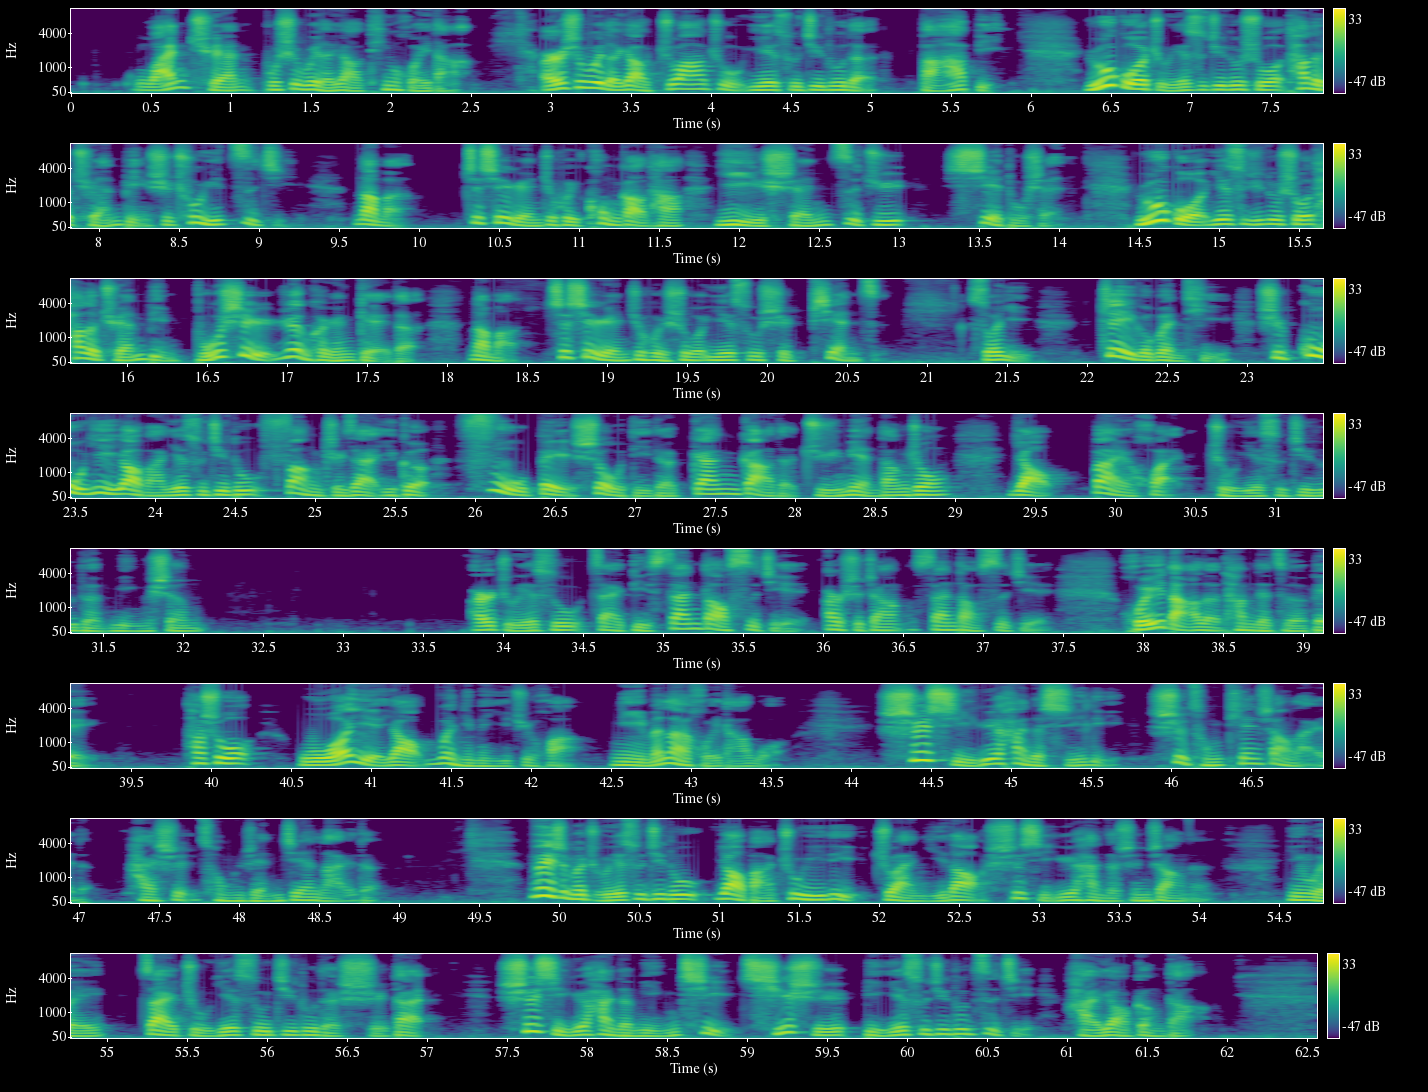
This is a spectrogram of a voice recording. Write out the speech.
完全不是为了要听回答，而是为了要抓住耶稣基督的把柄。如果主耶稣基督说他的权柄是出于自己，那么这些人就会控告他以神自居，亵渎神。如果耶稣基督说他的权柄不是任何人给的，那么这些人就会说耶稣是骗子。所以这个问题是故意要把耶稣基督放置在一个腹背受敌的尴尬的局面当中，要败坏主耶稣基督的名声。而主耶稣在第三到四节，二十章三到四节，回答了他们的责备。他说：“我也要问你们一句话，你们来回答我。”施洗约翰的洗礼是从天上来的，还是从人间来的？为什么主耶稣基督要把注意力转移到施洗约翰的身上呢？因为在主耶稣基督的时代，施洗约翰的名气其实比耶稣基督自己还要更大。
